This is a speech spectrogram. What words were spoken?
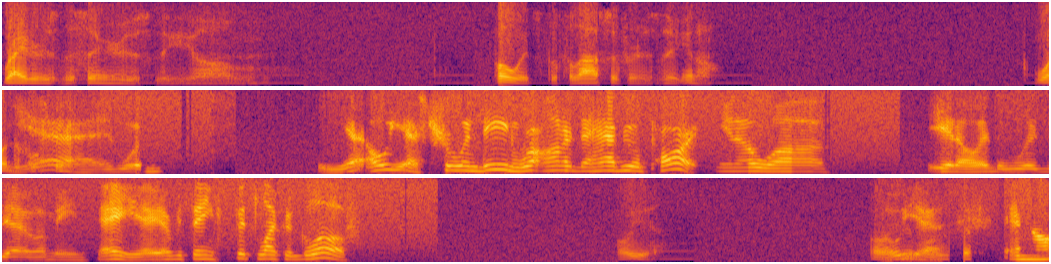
writers, the singers, the um, poets, the philosophers. The, you know, wonderful. Yeah, thing. it would. Yeah. Oh, yes. True indeed. We're honored to have you a part. You know. uh You know. It would. Uh, I mean, hey, everything fits like a glove. Oh yeah. Oh, yeah. yeah. And uh,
